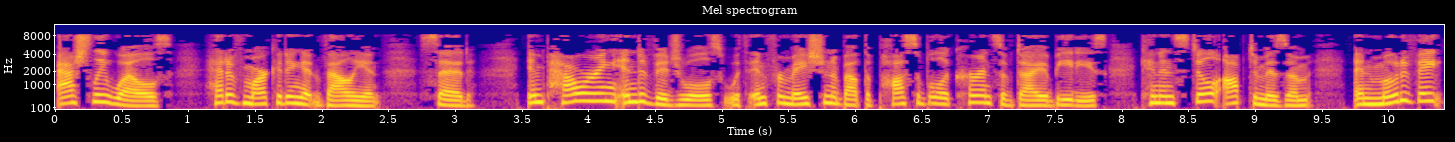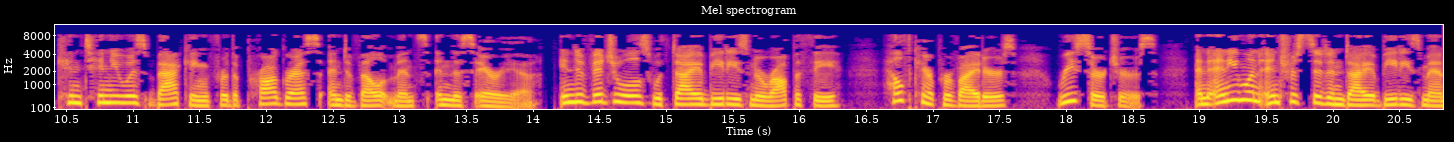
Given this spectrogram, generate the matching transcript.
Ashley Wells, head of marketing at Valleant, said, empowering individuals with information about the possible occurrence of diabetes can instill optimism and motivate continuous backing for the progress and developments in this area. Individuals with diabetes neuropathy, healthcare providers, researchers, and anyone interested in diabetes management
